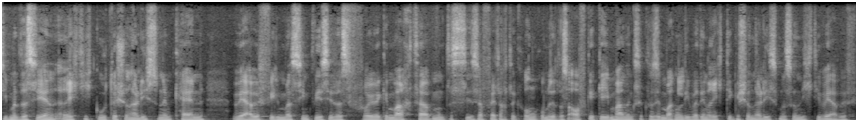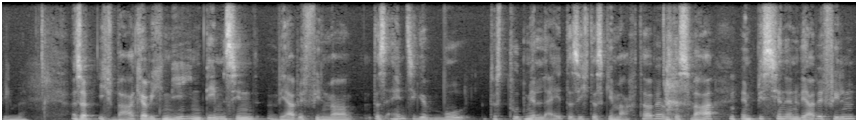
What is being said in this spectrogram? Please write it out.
Sieht man, dass Sie ein richtig guter Journalist und eben kein Werbefilmer sind, wie Sie das früher gemacht haben. Und das ist auch vielleicht auch der Grund, warum Sie das aufgegeben haben und gesagt haben, Sie machen lieber den richtigen Journalismus und nicht die Werbefilme. Also ich war, glaube ich, nie in dem Sinn Werbefilmer. Das Einzige, wo das tut mir leid, dass ich das gemacht habe, und das war ein bisschen ein Werbefilm,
